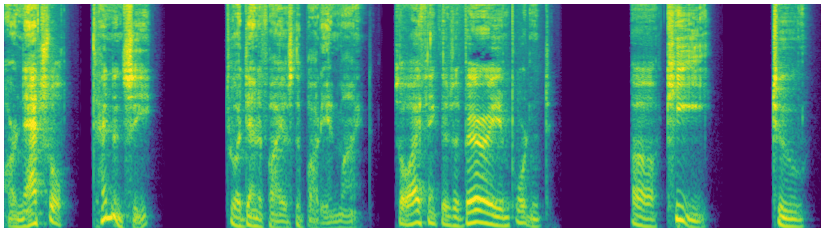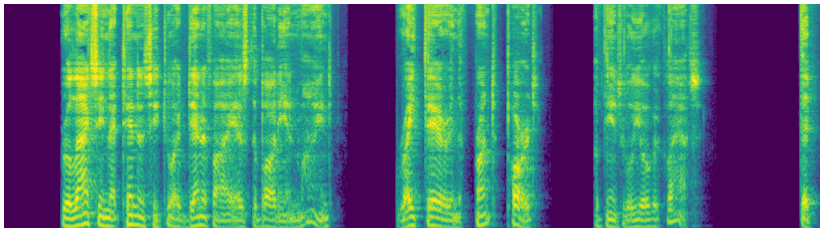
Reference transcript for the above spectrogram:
our natural tendency to identify as the body and mind. So I think there's a very important uh, key to relaxing that tendency to identify as the body and mind right there in the front part of the integral yoga class. That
